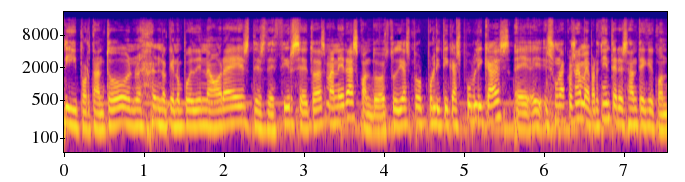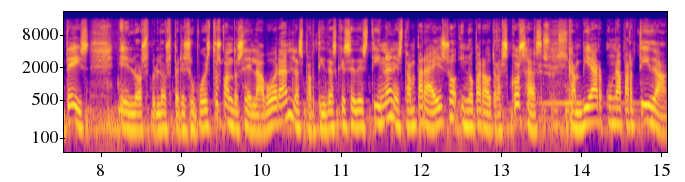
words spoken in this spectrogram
Y por tanto, lo que no pueden ahora es desdecirse. De todas maneras, cuando estudias por políticas públicas, eh, es una cosa que me parece interesante que contéis. Eh, los, los, presupuestos, cuando se elaboran, las partidas que se destinan están para eso y no para otras cosas. Es. Cambiar una partida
